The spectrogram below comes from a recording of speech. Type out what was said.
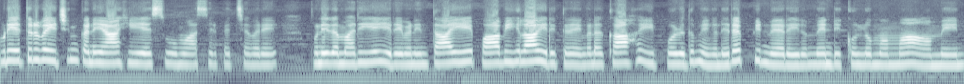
உடைய திருவயிற்றின் கனியாகிய சூமாசிர் பெற்றவரே புனித மரியே இறைவனின் தாயே பாவிகளாக இருக்கிற எங்களுக்காக இப்பொழுதும் எங்கள் இறப்பின் வேறையிலும் வேண்டிக் கொள்ளும் அம்மா ஆமேன்.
